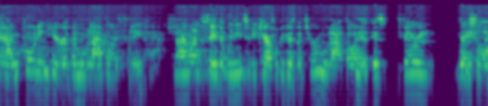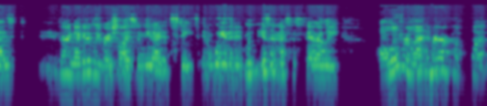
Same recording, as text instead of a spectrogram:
and I'm quoting here, the mulatto escape hatch. Now, I want to say that we need to be careful because the term mulatto is very racialized, very negatively racialized in the United States in a way that it isn't necessarily all over Latin America. But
